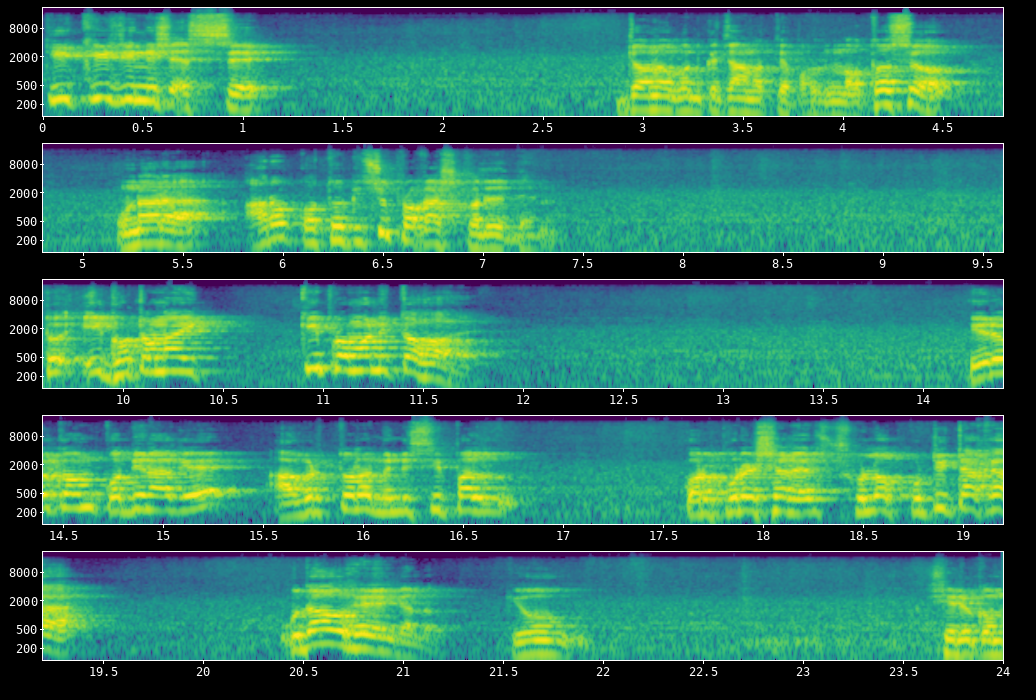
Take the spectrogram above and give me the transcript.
কি কি জিনিস এসছে, জনগণকে জানাতে পারলেন। না। অথচ ওনারা আরও কত কিছু প্রকাশ করে দেন। তো এই ঘটনায় কি প্রমাণিত হয়? এরকম কদিন আগে আগরতলা মিউনিসিপাল কর্পোরেশনের ষোলো কোটি টাকা উদাও হয়ে গেল। কেউ সেরকম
